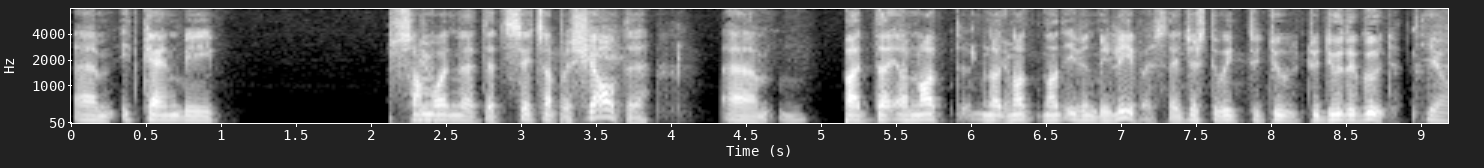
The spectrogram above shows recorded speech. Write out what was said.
Um, it can be someone that, that sets up a shelter, um, but they are not not, Yeah. not not even believers. They just do it to to, to do the good. Yeah.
